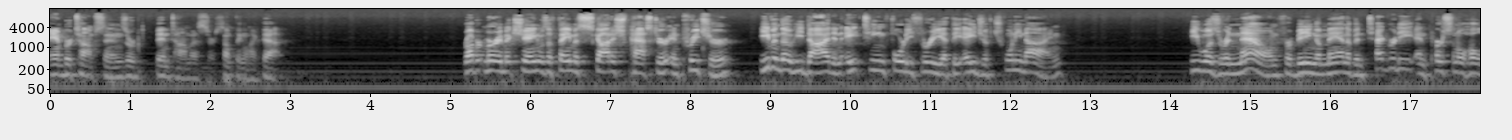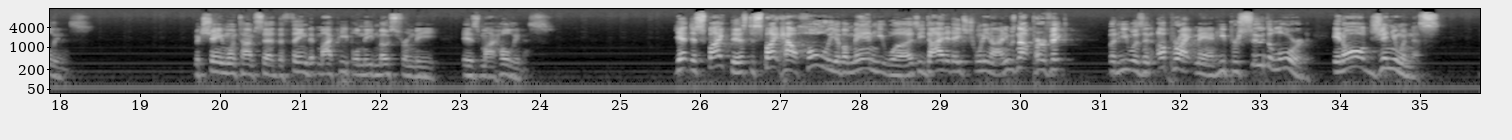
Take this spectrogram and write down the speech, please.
Amber Thompsons or Ben Thomas or something like that. Robert Murray M'Cheyne was a famous Scottish pastor and preacher. Even though he died in 1843 at the age of 29, he was renowned for being a man of integrity and personal holiness. M'Cheyne one time said, The thing that my people need most from me is my holiness. Yet, despite this, despite how holy of a man he was, he died at age 29. He was not perfect, but he was an upright man. He pursued the Lord in all genuineness.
